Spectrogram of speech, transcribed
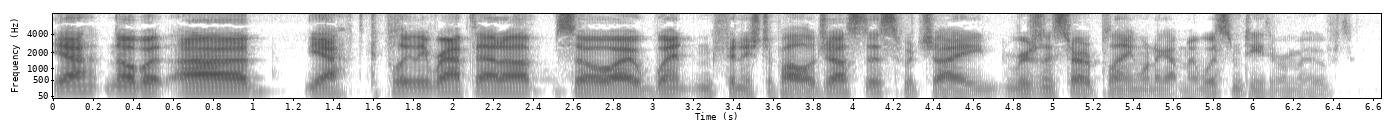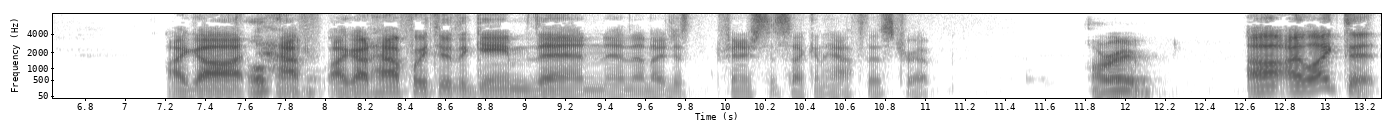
Yeah, no, but uh, yeah, completely wrapped that up. So I went and finished Apollo Justice, which I originally started playing when I got my wisdom teeth removed. I got Okay. half. I got halfway through the game then, and then I just finished the second half this trip. All right. Uh, I liked it.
